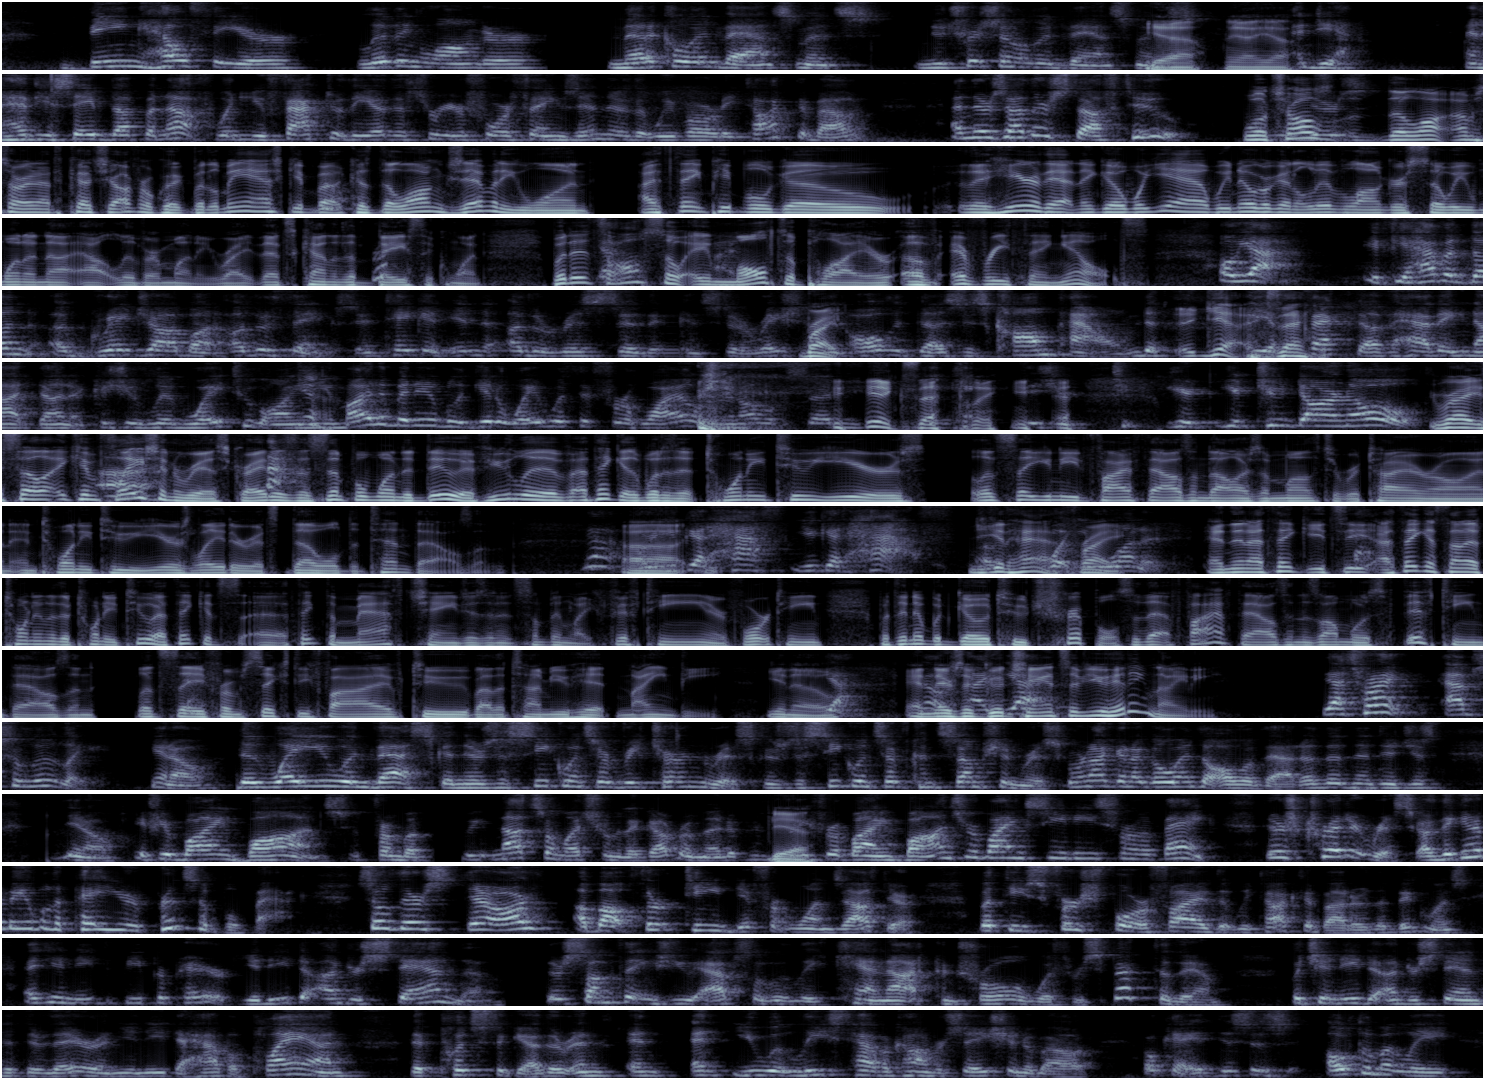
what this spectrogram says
being healthier, living longer, medical advancements, nutritional advancements. yeah, yeah, yeah. And yeah, and have you saved up enough when you factor the other three or four things in there that we've already talked about? And there's other stuff too. Well, I mean, Charles, the long, I'm sorry not to cut you off real quick, but let me ask you about because the longevity one. I think people go, they hear that and they go, well, yeah, we know we're going to live longer, so we want to not outlive our money, right? That's kind of the basic one. But it's Yeah. also a multiplier of everything else. Oh yeah. If you haven't done a great job on other things and taken in the other risks into consideration, Right. then all it does is compound yeah, the exactly. effect of having not done it because you've lived way too long Yeah. and you might have been able to get away with it for a while and then all of a sudden Exactly. can't 'cause you're, too, you're, you're too darn old. Right. So, like Uh, inflation risk, right, is a simple one to do. If you live, I think, what is it, 22 years, let's say you need $5,000 a month to retire on, and 22 years later, it's doubled to 10000 Yeah, Uh, you get half. You get half. You get half, what right? you wanted. And then I think it's I think it's not a twenty another twenty two. I think it's uh, I think the math changes and it's something like fifteen or fourteen. But then it would go to triple. So that five thousand is almost fifteen thousand. Let's say from sixty five to by the time you hit ninety. You know, Yeah. and No, there's a good yeah. chance of you hitting ninety. That's right. Absolutely. You know, the way you invest, and there's a sequence of return risk, there's a sequence of consumption risk. We're not going to go into all of that other than to just, you know, if you're buying bonds from a, not so much from the government, if, Yeah. if you're buying bonds, you're buying CDs from a bank. There's credit risk. Are they going to be able to pay your principal back? So there's, there are about 13 different ones out there. But these first four or five that we talked about are the big ones. And you need to be prepared. You need to understand them. There's some things you absolutely cannot control with respect to them but you need to understand that they're there and you need to have a plan that puts together and and and you at least have a conversation about okay this is ultimately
